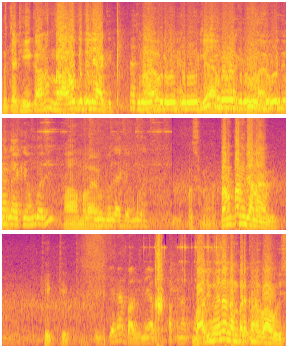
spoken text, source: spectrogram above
ਬੱਚਾ ਠੀਕ ਆ ਨਾ ਮਿਲਾਇਓ ਕਿਤੇ ਲਿਆ ਕੇ ਮਿਲਾਇਓ ਜ਼ਰੂਰ ਕਿਤੇ ਜ਼ਰੂਰ ਜੀ ਲਿਆਇਓ, ਜ਼ਰੂਰ ਮਿਲਾਇਓ ਜ਼ਰੂਰ ਕਿਤੇ ਜ਼ਰੂਰ ਮੈਂ ਲਿਆਇਓ। ਲੈ ਕੇ ਆਉਂਗਾ ਜੀ ਹਾਂ ਮਿਲਾਇਓ ਜ਼ਰੂਰ ਮੈਂ ਲੈ ਕੇ ਆਉਂਗਾ बस मैं तन तन जाना है अभी ठीक ठीक क्या ना बाजू में आप अपना बाजू में ना नंबर खनवाओ इस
